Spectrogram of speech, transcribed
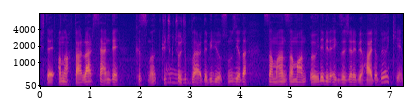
İşte anahtarlar sende kısmı küçük çocuklarda biliyorsunuz ya da zaman zaman öyle bir egzajere bir hal alıyor ki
